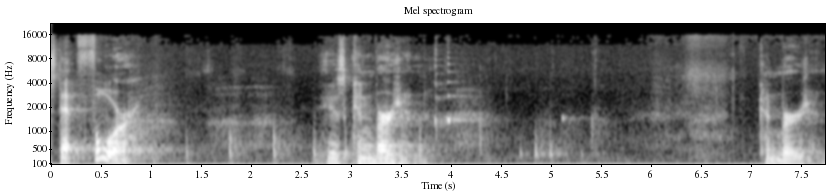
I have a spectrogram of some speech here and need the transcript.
Step four is conversion. Conversion.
